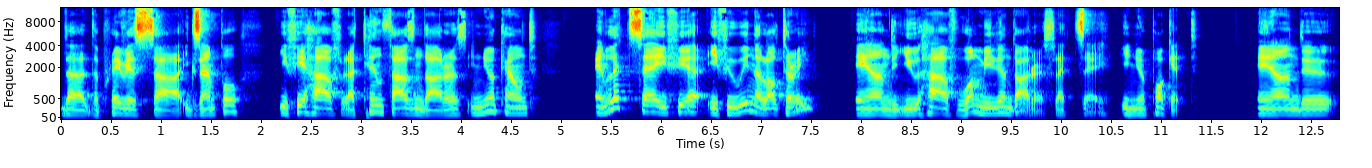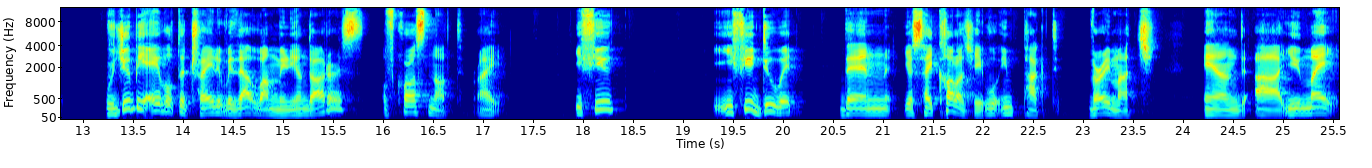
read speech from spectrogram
the, the previous uh, example, if you have like $10,000 in your account, and let's say if you, if you win a lottery and you have $1 million, let's say, in your pocket, and uh, would you be able to trade without $1 million? Of course not, right? If you, if you do it, then your psychology will impact very much and uh, you may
